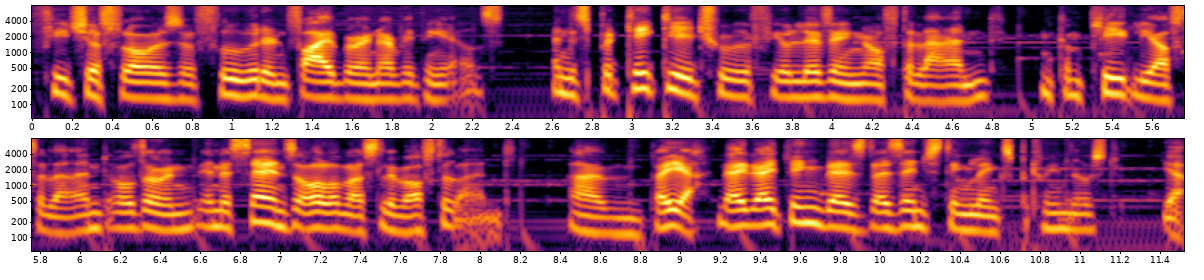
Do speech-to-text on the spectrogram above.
future flows of food and fiber and everything else. And it's particularly true if you're living off the land and completely off the land, although in, in a sense, all of us live off the land. Um, but yeah, I, I, think there's there's interesting links between those two. Yeah,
